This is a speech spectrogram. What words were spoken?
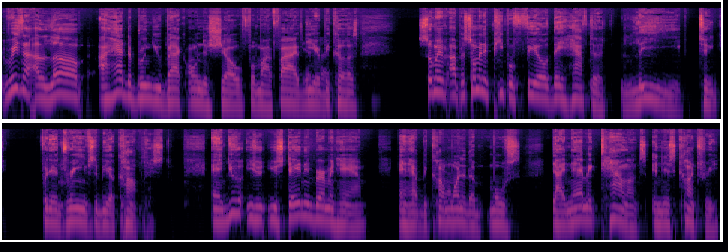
the reason I love, I had to bring you back on the show for my five Yes, year sir. because so many, uh, so many people feel they have to leave to for their dreams to be accomplished. And you, you, you stayed in Birmingham and have become one of the most dynamic talents in this country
